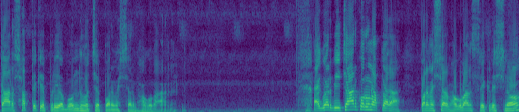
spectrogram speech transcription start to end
তার সবথেকে প্রিয় বন্ধু হচ্ছে পরমেশ্বর ভগবান। একবার বিচার করুন আপনারা, পরমেশ্বর ভগবান শ্রীকৃষ্ণ।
